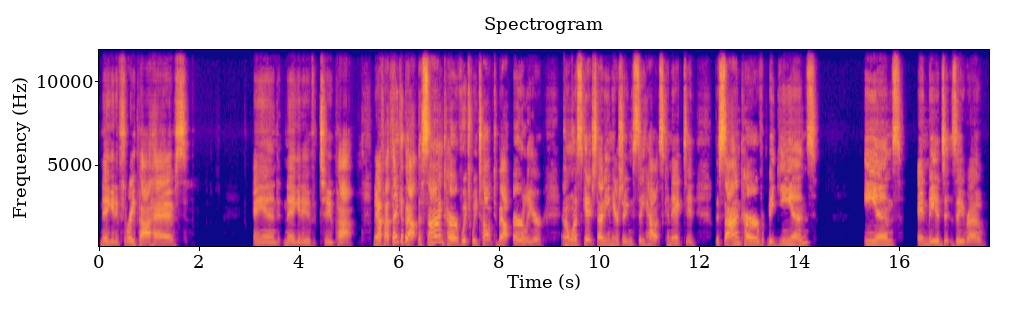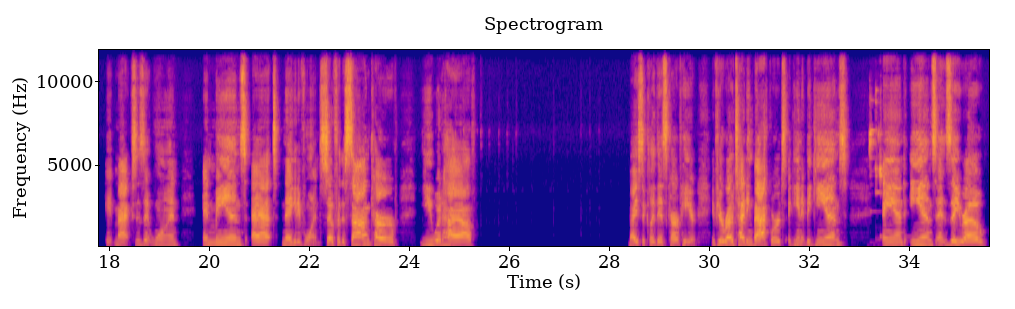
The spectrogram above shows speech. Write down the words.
negative 3 pi halves, and negative 2 pi. Now, if I think about the sine curve, which we talked about earlier, and I want to sketch that in here so you can see how it's connected. The sine curve begins, ends, and mids at zero. It maxes at one and mins at negative one. So for the sine curve, you would have basically this curve here. If you're rotating backwards, again, it begins and ends at zero,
